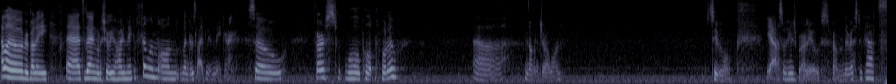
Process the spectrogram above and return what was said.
Hello everybody, uh, today I'm going to show you how to make a film on Windows Live Movie Maker. So first we'll pull up a photo, uh, I'm not going to draw one, it's too long. Yeah, so here's Berlioz from the Aristocats.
